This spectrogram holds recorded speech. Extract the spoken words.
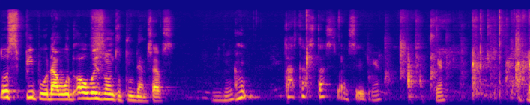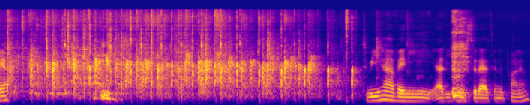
those people that would always want to prove themselves. I mean, that, that's that's what I say. Yeah. Yeah. Yeah. Do we have any additions to that in the panel?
